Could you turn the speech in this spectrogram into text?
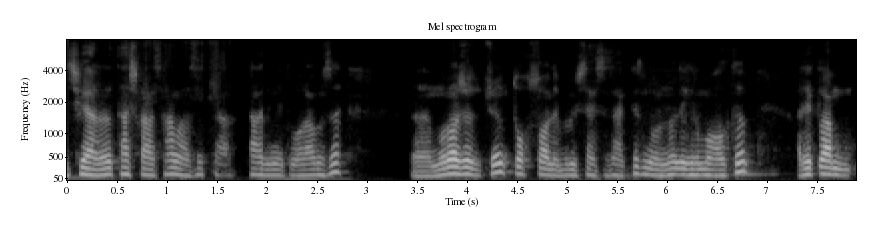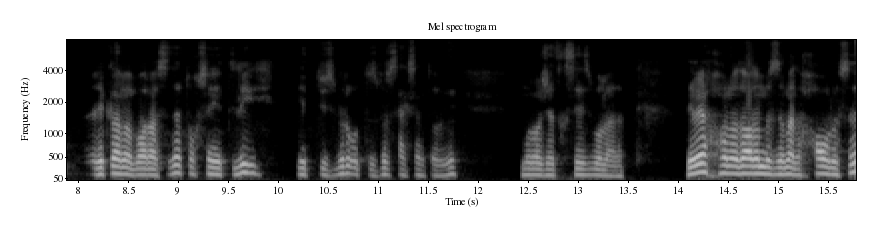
ichkarisi tashqarisini hammasini taqdim etib boramiz e, murojaat uchun to'qsonlik bir yuz sakson sakkiz nol nol yigirma olti. Reklam reklama borasida to'qson yettilik yetti yuz bir o'ttiz bir sakson to'rtga murojaat qilsangiz bo'ladi. Demak xonadonimizni mana hovlisi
